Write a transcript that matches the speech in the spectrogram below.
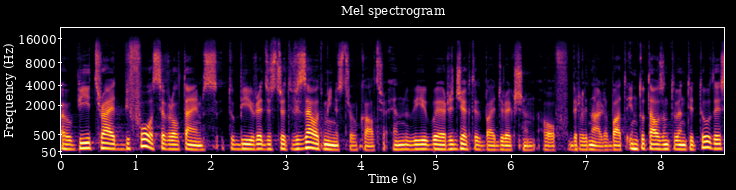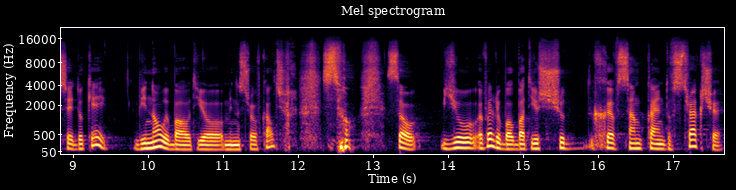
uh, we tried before several times to be registered without Ministry of Culture, and we were rejected by direction of Berlinale. But in 2022, they said, "Okay, we know about your Ministry of Culture, so so." you available but you should have some kind of structure.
